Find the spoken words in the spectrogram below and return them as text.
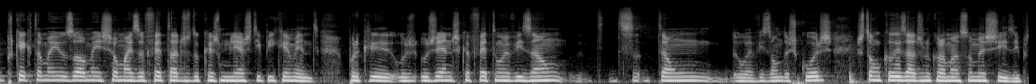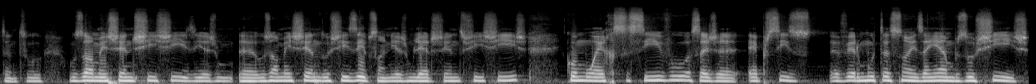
porque é que também os homens são mais afetados do que as mulheres tipicamente, porque os, os genes que afetam a visão estão, a visão das cores estão localizados no cromossoma X e portanto os homens sendo XX e as, uh, os homens sendo XY e as mulheres sendo XX, como é recessivo, ou seja, é preciso haver mutações em ambos os X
